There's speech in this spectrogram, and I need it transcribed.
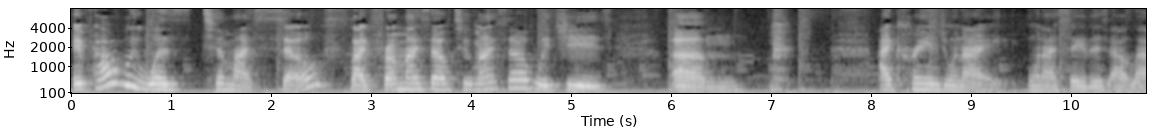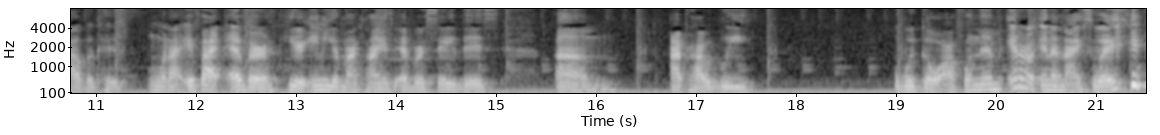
it probably was to myself, like from myself to myself, which is um I cringe when I when I say this out loud because when I if I ever hear any of my clients ever say this, um, I probably would go off on them in a in a nice way.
